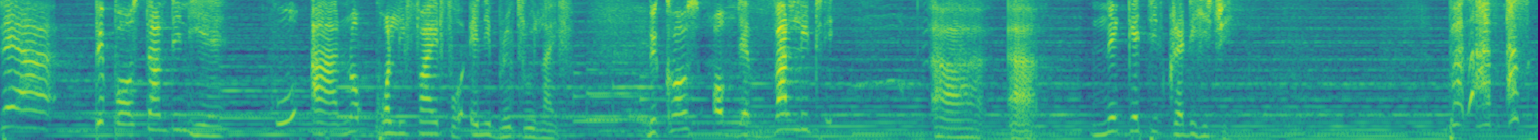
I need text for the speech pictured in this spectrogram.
there are people standing here who are not qualified for any breakthrough in life because of the valid uh, uh, negative credit history. But I've asked,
